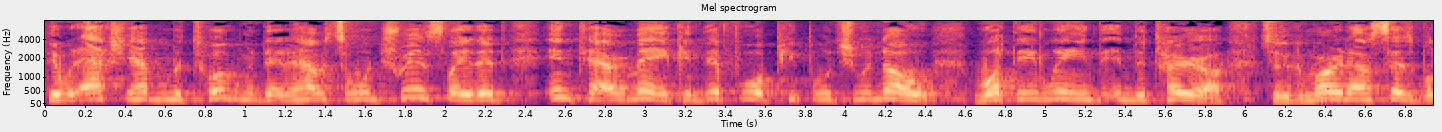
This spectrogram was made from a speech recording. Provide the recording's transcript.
they would actually have have a metogman they have someone translate it into Aramaic, and therefore people should know what they learned in the Torah. So the Gemara now says, The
